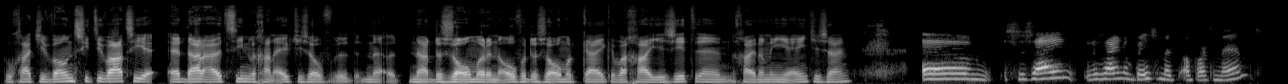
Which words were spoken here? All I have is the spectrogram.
Hoe gaat je woonsituatie er daaruit zien? We gaan eventjes over, naar de zomer en over de zomer kijken. Waar ga je zitten en ga je dan in je eentje zijn? Um, ze zijn we zijn nog bezig met het appartement.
